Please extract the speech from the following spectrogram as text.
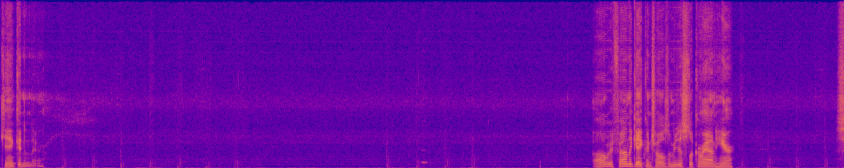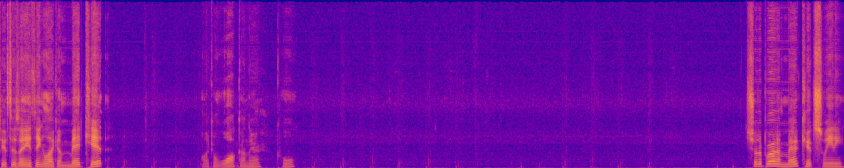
Can't get in there. Oh, we found the gate controls. Let me just look around here. See if there's anything like a med kit. I can walk on there. Cool. Should have brought a med kit, sweetie.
